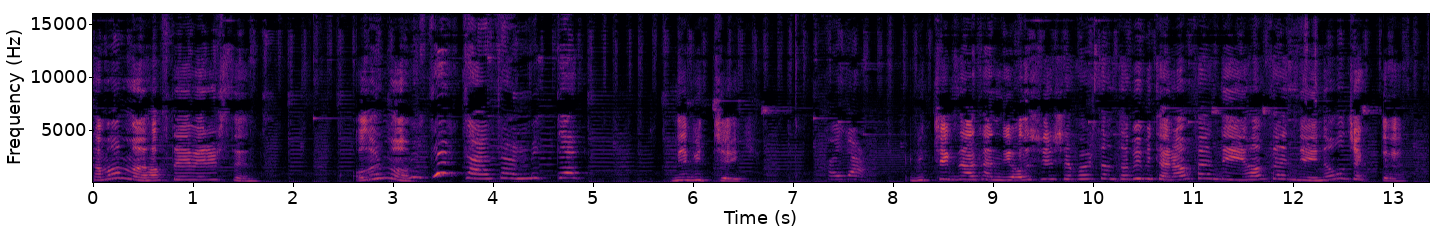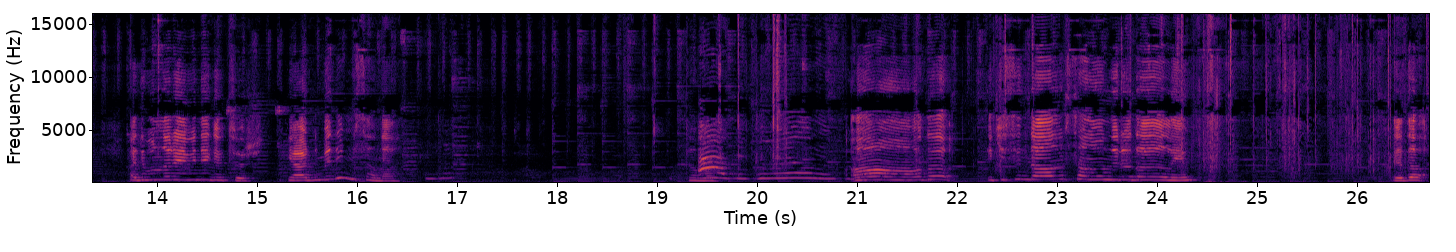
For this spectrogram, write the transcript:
Tamam mı? Haftaya verirsin. Olur mu? Bitecek sen bitecek. Ne bitecek? Hayır. Bitecek zaten diyor. Alışveriş yaparsan tabii biter hanımefendi. Hanımefendi ne olacaktı? Hadi bunları evine götür. Yardım edeyim mi sana? Tamam. Aa o da ikisini de alırsan 10 lira daha alayım. Ya da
